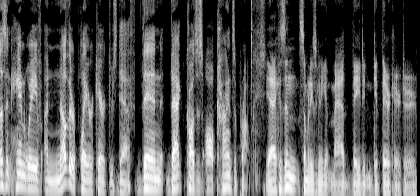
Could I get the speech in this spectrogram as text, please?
doesn't hand wave another player character's death, then that causes all kinds of problems. Yeah, because then somebody's going to get mad they didn't get their character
